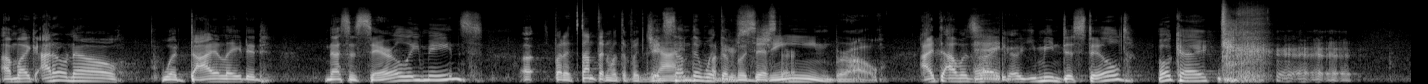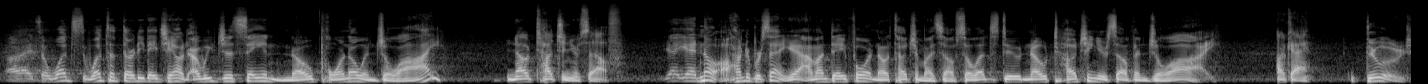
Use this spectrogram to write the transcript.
I'm like, I don't know what dilated necessarily means. But it's something with the vagina. It's something with the sister. bro. I, I was Hey. like, uh, you mean distilled? Okay. All right. So what's what's a 30 day challenge? Are we just saying no porno in July? No touching yourself. Yeah, yeah, no, 100%. Yeah, I'm on day four, no touching myself. So let's do no touching yourself in July. Okay. Dude.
